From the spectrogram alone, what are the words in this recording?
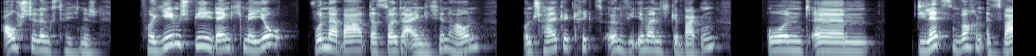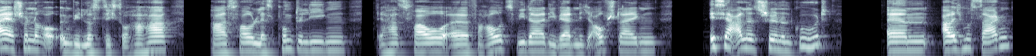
aufstellungstechnisch. Vor jedem Spiel denke ich mir, jo, wunderbar, das sollte eigentlich hinhauen. Und Schalke kriegt es irgendwie immer nicht gebacken. Und ähm, die letzten Wochen, es war ja schon noch auch irgendwie lustig, so, haha, HSV lässt Punkte liegen, der HSV äh, verhaut's wieder, die werden nicht aufsteigen. Ist ja alles schön und gut. Ähm, aber ich muss sagen,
